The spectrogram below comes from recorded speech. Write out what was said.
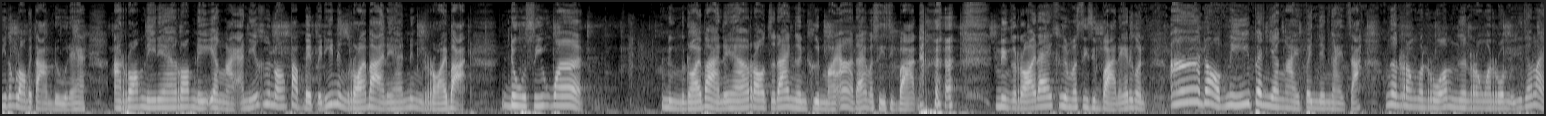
พี่ๆต้องลองไปตามดูนะคะอะรอบนี้เนี่ยรอบนี้ยังไง อันนี้คือน้องปรับเบ็ดไปที่ 100 บาทนะคะ100 บาท ดูซิว่า 100 บาทนะคะเราจะได้เงินคืนไหมอะได้มา 40 บาท 100 ได้คืนมา 40 บาทนะคะทุกคนอ่าดอกนี้เป็นยังไงเป็นยังไงจ๊ะเงินรางวัลรวมเงินรางวัลรวมอยู่ที่เท่าไหร่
